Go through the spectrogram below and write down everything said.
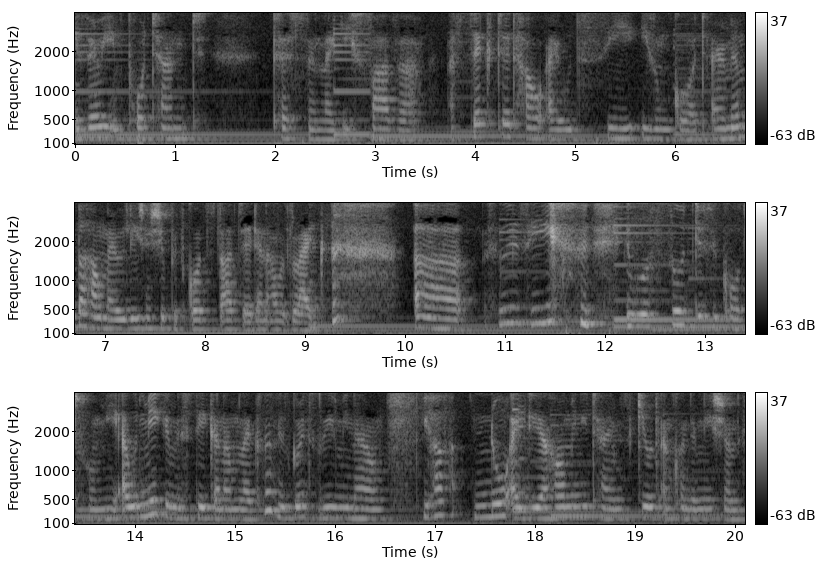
a very important person like a father affected how I would see even God. I remember how my relationship with God started, and I was like, uh, who is he? it was so difficult for me. I would make a mistake and I'm like, huh, he's going to leave me now. You have no idea how many times guilt and condemnation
